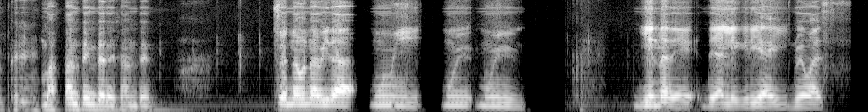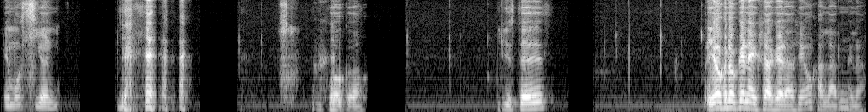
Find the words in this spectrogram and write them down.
Ok. Bastante interesante. Suena una vida muy, muy, muy llena de, de alegría y nuevas emociones. Un poco. ¿Y ustedes? Yo creo que en exageración, jalármela.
